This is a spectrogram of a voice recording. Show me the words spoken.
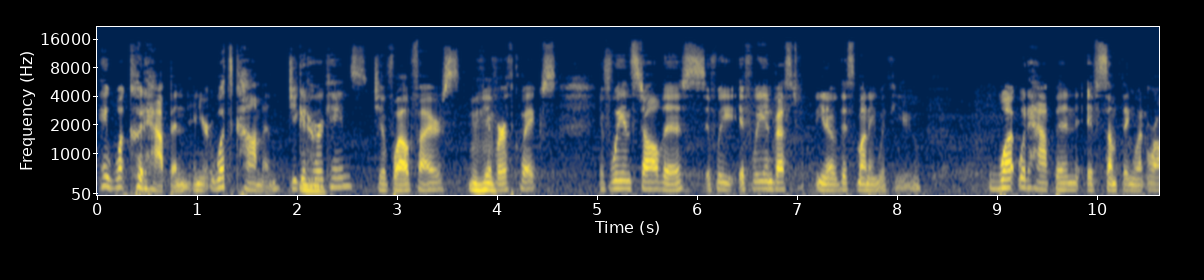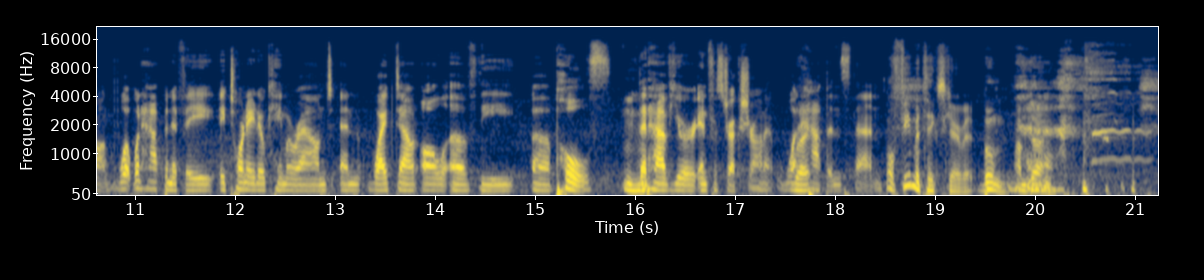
hey, what could happen in your what's common? Do you Mm-hmm. get hurricanes? Do you have wildfires? Do you have earthquakes? If we install this, if we if we invest, you know, this money with you, what would happen if something went wrong? What would happen if a, a tornado came around and wiped out all of the uh, poles that have your infrastructure on it? What Mm-hmm. Right. happens then? Well, FEMA takes care of it. Boom, I'm done.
